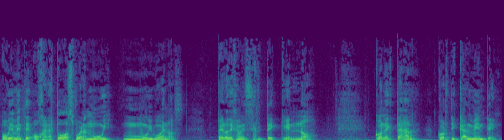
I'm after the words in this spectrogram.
Obviamente, ojalá todos fueran muy, muy buenos. Pero déjame decirte que no. Conectar corticalmente,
